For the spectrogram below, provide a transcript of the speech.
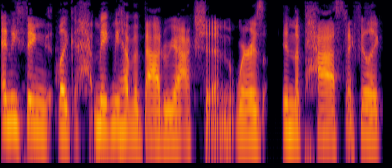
anything like make me have a bad reaction. Whereas in the past, I feel like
